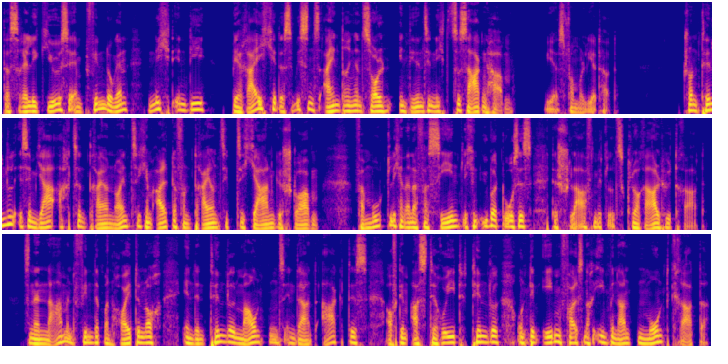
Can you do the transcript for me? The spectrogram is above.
dass religiöse Empfindungen nicht in die Bereiche des Wissens eindringen sollen, in denen sie nichts zu sagen haben, wie er es formuliert hat. John Tyndall ist im Jahr 1893 im Alter von 73 Jahren gestorben, vermutlich an einer versehentlichen Überdosis des Schlafmittels Chloralhydrat. Seinen Namen findet man heute noch in den Tyndall Mountains in der Antarktis, auf dem Asteroid Tyndall und dem ebenfalls nach ihm benannten Mondkrater,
